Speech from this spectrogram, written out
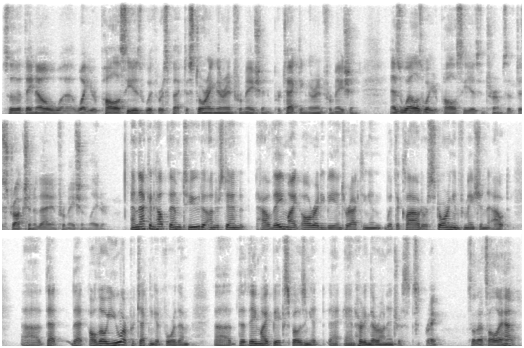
so that they know uh, what your policy is with respect to storing their information, protecting their information, as well as what your policy is in terms of destruction of that information later. And that can help them too to understand how they might already be interacting in, with the cloud or storing information out uh, that that although you are protecting it for them, uh, that they might be exposing it and hurting their own interests. Right. So that's all I have.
